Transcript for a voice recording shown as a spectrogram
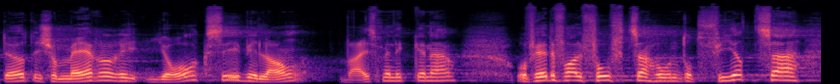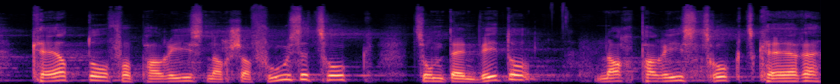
Dort ist er mehrere Jahre. Wie lang, weiß man nicht genau. Auf jeden Fall 1514 kehrt er von Paris nach Schaffhausen zurück, um dann wieder nach Paris zurückzukehren.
